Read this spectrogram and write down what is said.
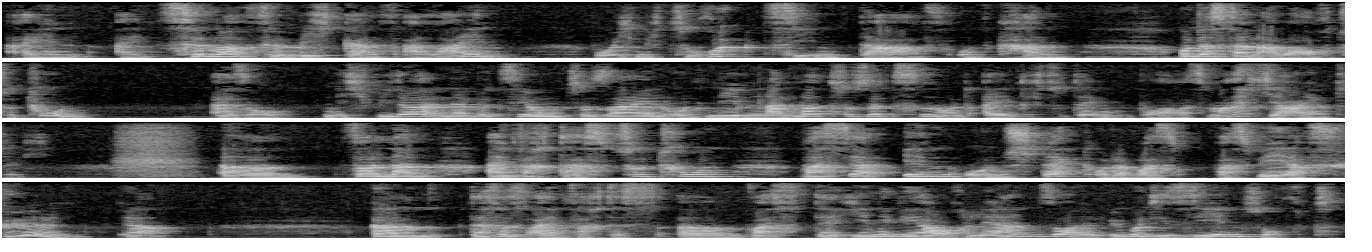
ein, ein Zimmer für mich ganz allein, wo ich mich zurückziehen darf und kann. Und das dann aber auch zu tun. Also nicht wieder in der Beziehung zu sein und nebeneinander zu sitzen und eigentlich zu denken, boah, was mache ich hier eigentlich? Ähm, sondern einfach das zu tun, was ja in uns steckt oder was, was wir ja fühlen, ja. Ähm, das ist einfach das, ähm, was derjenige ja auch lernen soll über die Sehnsucht,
